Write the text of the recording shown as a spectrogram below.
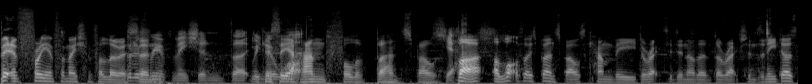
Bit of free information for Lewis. bit of and free information. But we can see what? a handful of burn spells. Yeah. But a lot of those burn spells can be directed in other directions, and he does.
